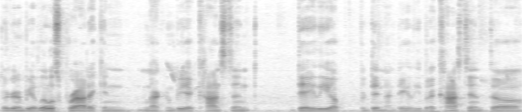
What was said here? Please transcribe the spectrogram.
they're going to be a little sporadic and not going to be a constant daily up, did not daily, but a constant uh,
